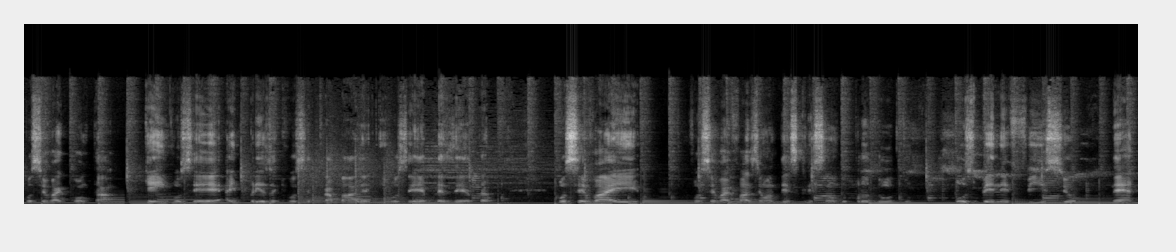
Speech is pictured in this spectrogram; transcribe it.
você vai contar quem você é, a empresa que você trabalha, que você representa. Você vai você vai fazer uma descrição do produto, os benefícios, né?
